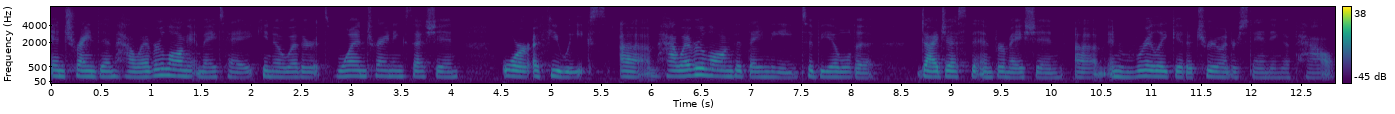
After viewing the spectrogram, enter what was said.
and train them however long it may take, you know, whether it's one training session or a few weeks, um, however long that they need to be able to digest the information um, and really get a true understanding of how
